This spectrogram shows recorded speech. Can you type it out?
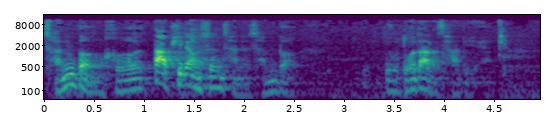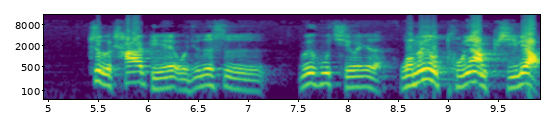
成本和大批量生产的成本有多大的差别？这个差别我觉得是微乎其微的。我们用同样皮料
